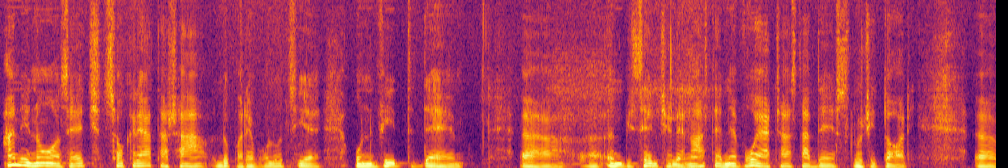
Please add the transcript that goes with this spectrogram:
Anii 90 s-au creat așa, după Revoluție, un vid de Uh, uh, în bisericile noastre nevoia aceasta de slujitori. Uh,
